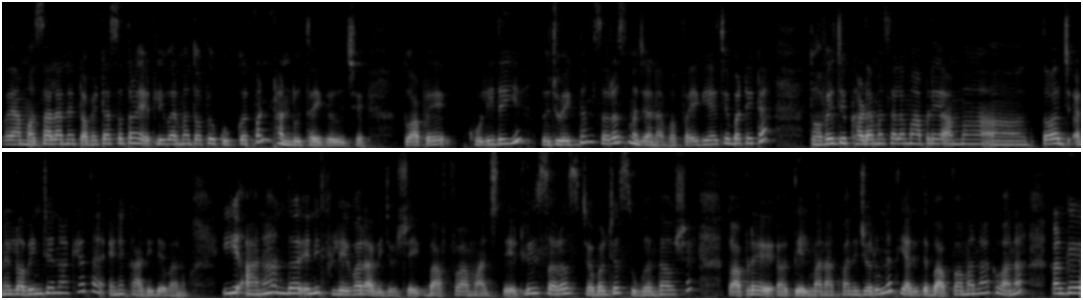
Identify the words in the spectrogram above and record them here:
હવે આ મસાલાને ટમેટા સતળે એટલી વારમાં તો આપણું કુકર પણ ઠંડુ થઈ ગયું છે. તો આપણે ખોલી દઈએ. તો જો એકદમ સરસ મજાના બફાઈ ગયા છે બટેટા. તો હવે જે ખડા મસાલામાં આપણે આમાં તજ અને લવિંગ જે નાખ્યા હતા એને કાઢી દેવાનું. એ આના અંદર એની ફ્લેવર આવી જશે. એક બાફવામાં જ. તે એટલી સરસ જબરજસ્ત સુગંધ આવશે. તો આપણે તેલમાં નાખવાની જરૂર નથી. આ રીતે બાફવામાં નાખવાના. કારણ કે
